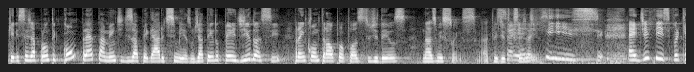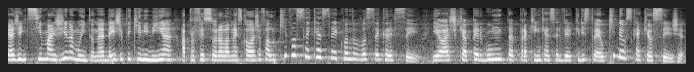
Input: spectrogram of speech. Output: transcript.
que ele seja pronto e completamente desapegado de si mesmo, já tendo perdido a si para encontrar o propósito de Deus nas missões. Acredito isso que seja é difícil. isso. É difícil, porque a gente se imagina muito, né? Desde pequenininha, a professora lá na escola já fala: o que você quer ser quando você crescer? E eu acho que a pergunta para quem quer servir Cristo é: o que Deus quer que eu seja?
